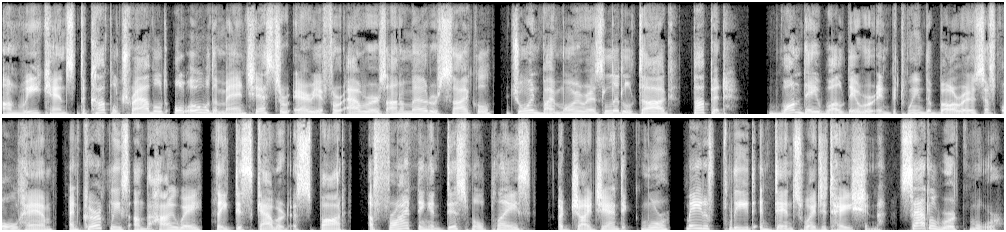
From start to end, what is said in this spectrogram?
On weekends, the couple traveled all over the Manchester area for hours on a motorcycle, joined by Moira's little dog, Puppet. One day, while they were in between the boroughs of Oldham and Kirklees on the highway, they discovered a spot, a frightening and dismal place, a gigantic moor made of peat and dense vegetation, Saddleworth Moor.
